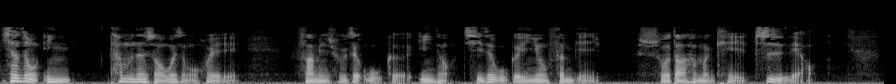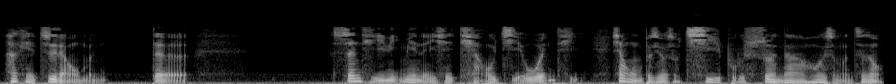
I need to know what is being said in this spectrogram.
像这种音，他们那时候为什么会发明出这五个音哦？其实这五个音用分别说到，他们可以治疗。它可以治疗我们的身体里面的一些调节问题，像我们不是有时候气不顺啊，或者什么这种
